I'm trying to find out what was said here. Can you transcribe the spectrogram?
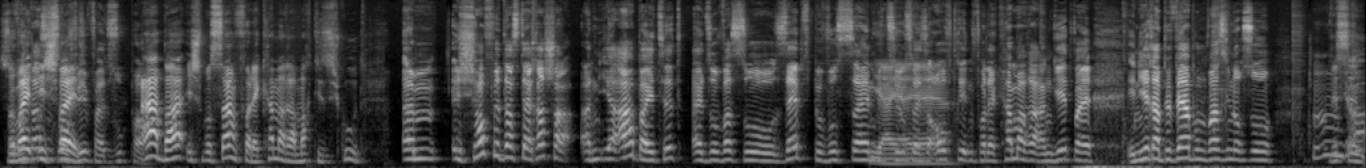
Soweit Aber das ich ist weiß. auf jeden Fall super. Aber ich muss sagen, vor der Kamera macht die sich gut. Ähm, ich hoffe, dass der Rascha an ihr arbeitet, also was so Selbstbewusstsein Ja, bzw. ja, ja. Auftreten vor der Kamera angeht, weil in ihrer Bewerbung war sie noch so, Bisschen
